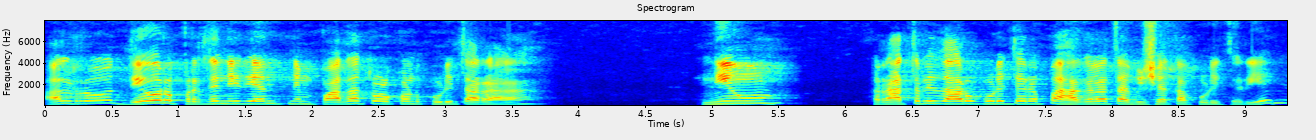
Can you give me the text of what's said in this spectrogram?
ಅಲ್ರೋ, ದೇವರ ಪ್ರತಿನಿಧಿ ಅಂತ ನಿಮ್ಮ ಪಾದ ತೊಳ್ಕೊಂಡು ಕುಡಿತಾರ, ನೀವು ರಾತ್ರಿ ದಾರು ಕುಡಿತೀರಪ್ಪ, ಹಗಲತ್ತ ಅಭಿಷೇಕ ಕುಡಿತೀರಿ ಏನು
